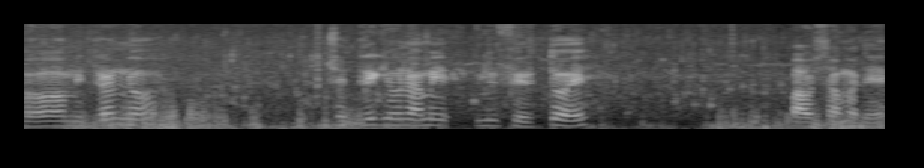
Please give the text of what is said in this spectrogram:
हो मित्रांनो छत्री घेऊन आम्ही मी फिरतोय पावसामध्ये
